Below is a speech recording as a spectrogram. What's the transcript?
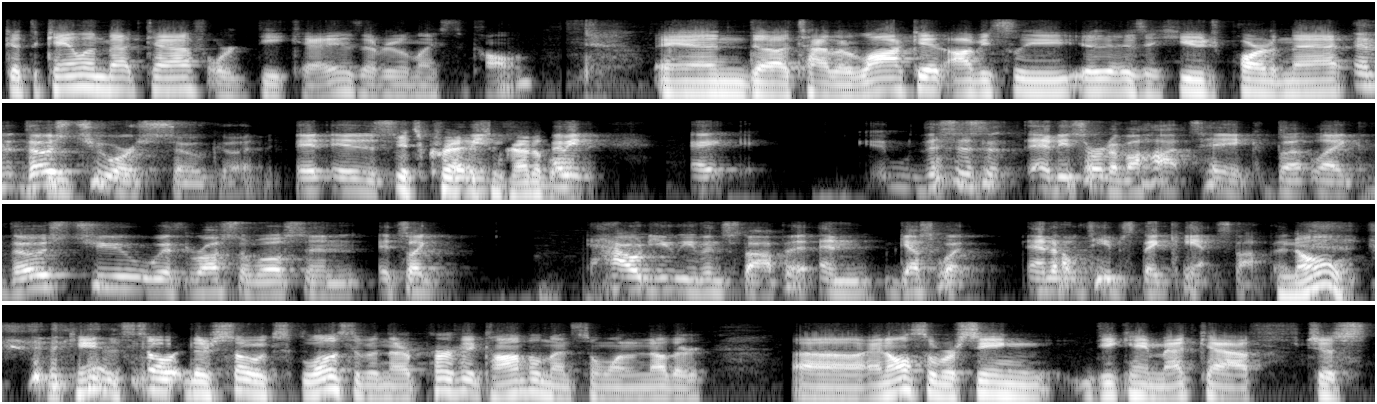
Get the Kalen Metcalf, or DK, as everyone likes to call him. And uh, Tyler Lockett, obviously, is a huge part in that. And those two are so good. It is. It's, cre- I mean, it's incredible. I mean, I, this isn't any sort of a hot take, but like those two with Russell Wilson, it's like how do you even stop it? And guess what? NFL teams they can't stop it. No, they can't. so they're so explosive and they're perfect complements to one another. Uh, and also, we're seeing DK Metcalf just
